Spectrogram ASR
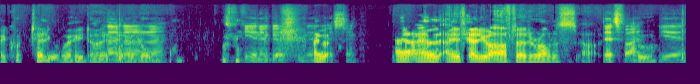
I could tell you where he died, No, but no, I no, don't. no. Yeah, no ghosting, no I- ghosting. I, I'll I'll tell you after the round is. Uh, That's fine. Cool. Yeah. Do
